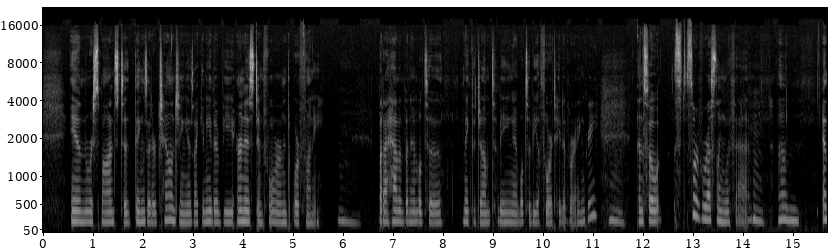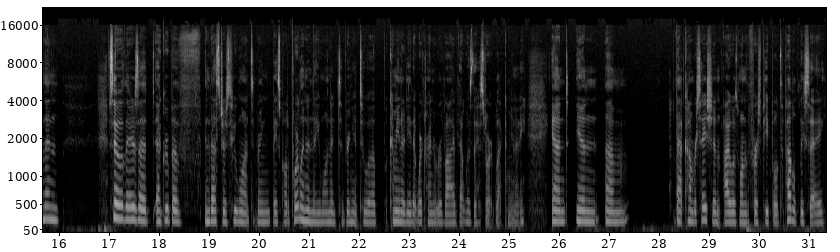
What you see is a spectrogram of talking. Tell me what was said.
in response to things that are challenging, is I can either be earnest, informed, or funny. Hmm. But I haven't been able to make the jump to being able to be authoritative or angry. Hmm. And so, sort of wrestling with that. Hmm. Um, and then, so there's a, a group of investors who want to bring baseball to Portland, and they wanted to bring it to a community that we're trying to revive. That was the historic Black community, and in um, that conversation, I was one of the first people to publicly say,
